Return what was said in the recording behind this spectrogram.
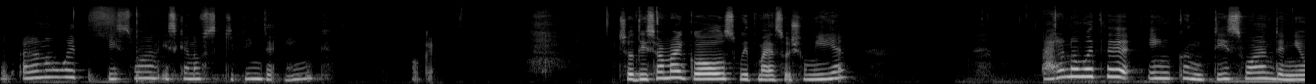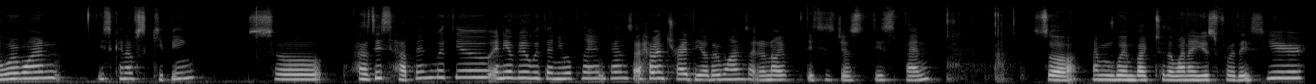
I don't know why this one is kind of skipping the ink. Okay. So these are my goals with my social media. I don't know what the ink on this one, the newer one, is kind of skipping. So has this happened with you, any of you with the new pens? I haven't tried the other ones. I don't know if this is just this pen. So I'm going back to the one I used for this year.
